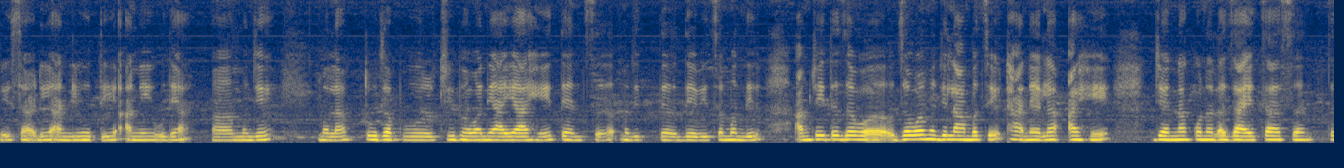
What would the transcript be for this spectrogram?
ही साडी आणली होती आणि उद्या म्हणजे मला तुळजापूरची भवानी आई आहे त्यांचं म्हणजे देवीचं मंदिर आमच्या इथं जवळ जवळ म्हणजे लांबच आहे ठाण्याला आहे. ज्यांना कोणाला जायचं असेल तर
